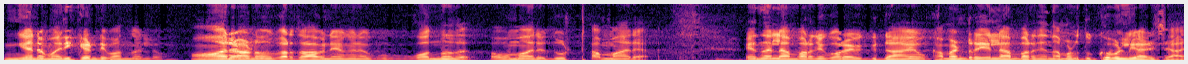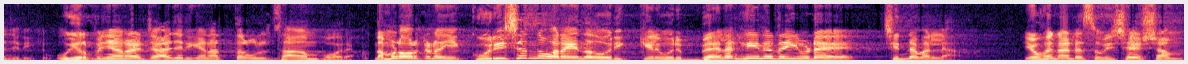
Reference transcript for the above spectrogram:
ഇങ്ങനെ മരിക്കേണ്ടി വന്നല്ലോ. ആരാണോ കർത്താവിനെ അങ്ങനെ കൊന്നത്? അവന്മാര് ദുഷ്ടന്മാര്. എന്നെല്ലാം പറഞ്ഞ് കുറെ കമൻട്രി എല്ലാം പറഞ്ഞ് നമ്മൾ ദുഃഖവെള്ളിയാഴ്ച ആചരിക്കും. ഉയർപ്പ് ഞായറാഴ്ച ആചരിക്കാൻ അത്ര ഉത്സാഹം പോരാ. നമ്മൾ ഓർക്കണം ഈ കുരിശെന്ന് പറയുന്നത് ഒരിക്കലും ഒരു ബലഹീനതയുടെ ചിഹ്നമല്ല. യോഹനാന്റെ സുവിശേഷം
